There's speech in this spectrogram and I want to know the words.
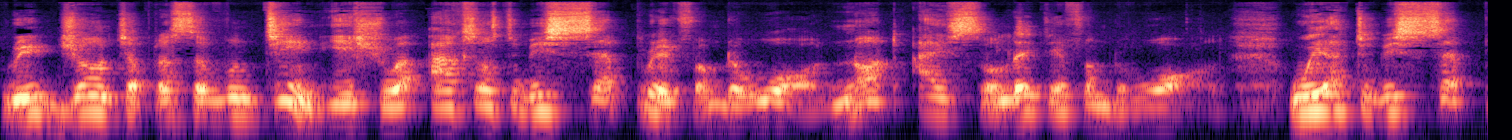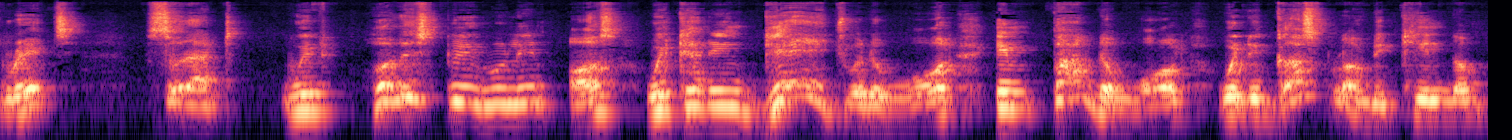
read John chapter 17. Yeshua asks us to be separate from the world, not isolated from the world. We are to be separate so that with Holy Spirit ruling us, we can engage with the world, impact the world with the gospel of the kingdom,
